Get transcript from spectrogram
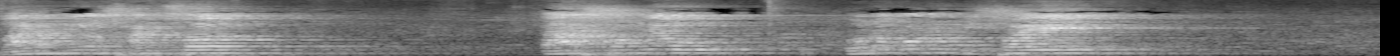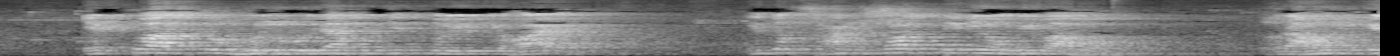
মাননীয় সাংসদ তার সঙ্গেও কোন কোন বিষয়ে একটু আধটু ভুল বুঝাবুঝি তৈরি হয়। কিন্তু সাংসদ তিনি অভিভাবক। রাহুলকে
